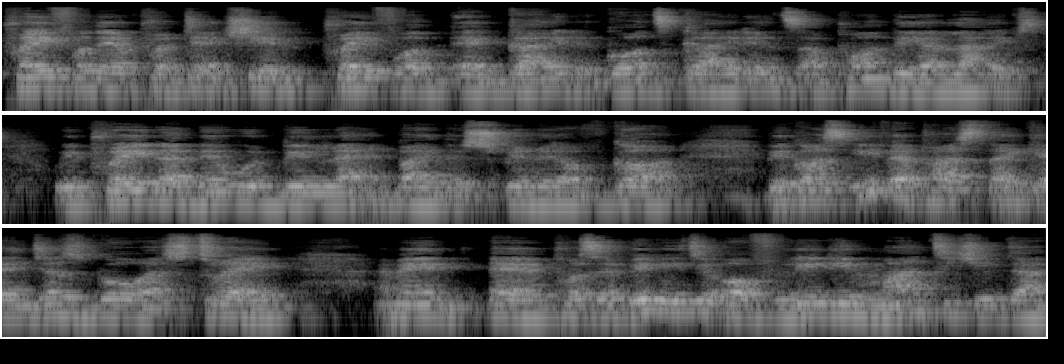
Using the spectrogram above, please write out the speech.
pray for their protection, pray for a guide, God's guidance upon their lives. We pray that they would be led by the Spirit of God. Because if a pastor can just go astray, I mean, a possibility of leading multitude uh,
